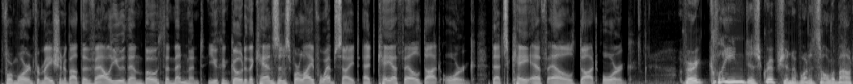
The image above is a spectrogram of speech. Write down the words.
For more information about the Value Them Both Amendment, you can go to the Kansans for Life website at kfl.org. That's kfl.org. a very clean description of what it's all about.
